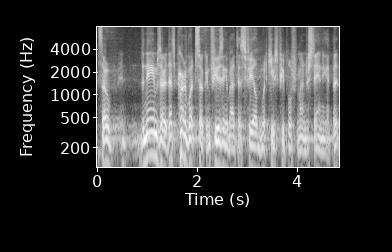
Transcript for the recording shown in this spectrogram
so the names are, that's part of what's so confusing about this field and what keeps people from understanding it. But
